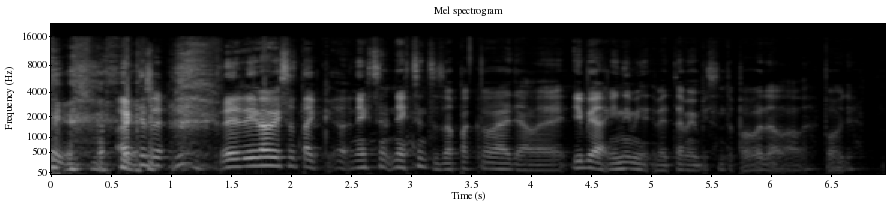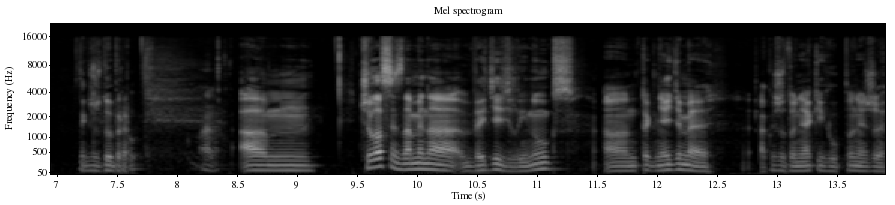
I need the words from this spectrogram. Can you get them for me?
akože, iba by som tak, nechcem, nechcem to zapakovať, ale iba inými vetami by som to povedal, ale v pohode. Takže dobre. Um, čo vlastne znamená vedieť Linux? Um, tak nejdeme akože do nejakých úplne, že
